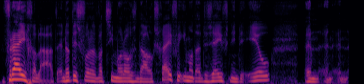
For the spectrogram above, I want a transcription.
vrijgelaten. En dat is voor wat Simon Roosendaal ook schrijft, voor iemand uit de 17e eeuw. Een, een, een,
